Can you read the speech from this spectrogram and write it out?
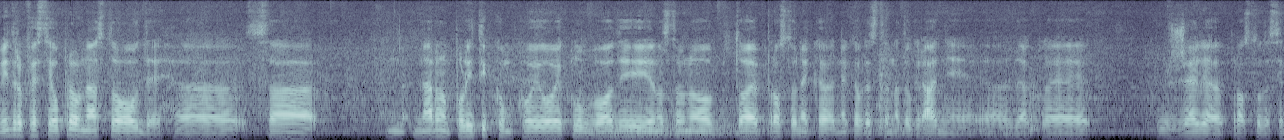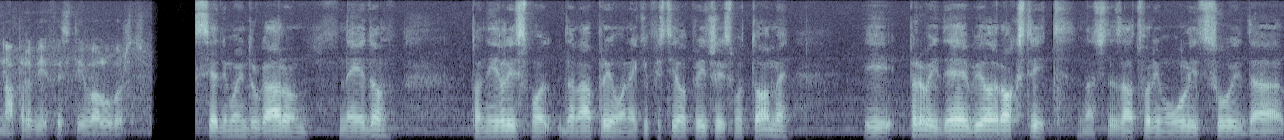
Windrock Fest je upravo nastao ovde, sa naravno politikom koju ovaj klub vodi, jednostavno to je prosto neka, neka vrsta nadogradnje, dakle, želja prosto da se napravi festival u Vršcu. S jednim mojim drugarom, Nedom, planirali smo da napravimo neki festival, pričali smo o tome i prva ideja je bila Rock Street, znači da zatvorimo ulicu i da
